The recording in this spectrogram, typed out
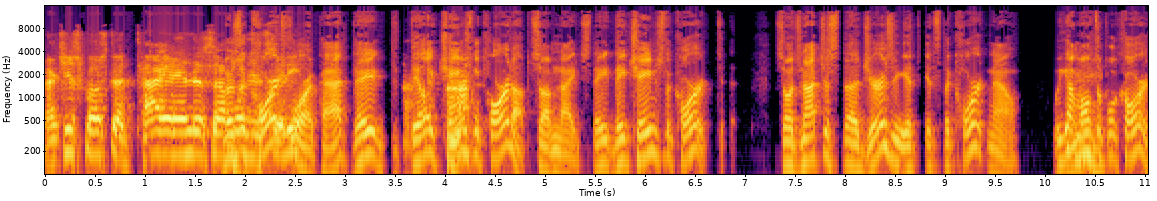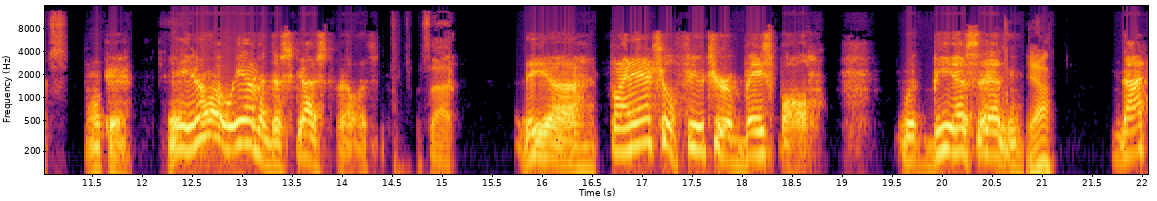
Aren't you supposed to tie it into something? There's a court city? for it, Pat. They they like change Huh? the court up some nights. They they change the court, so it's not just the jersey. It, it's the court now. We got Mm. multiple courts. Okay. Hey, you know what we haven't discussed, fellas? What's that? The uh, financial future of baseball with BSN. yeah, Not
